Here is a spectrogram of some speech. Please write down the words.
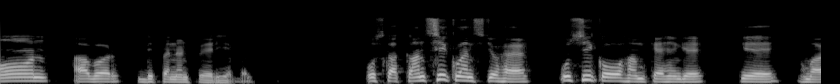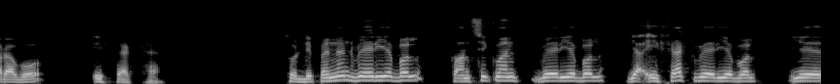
on our dependent variable اس کا کانسیکوینس جو ہے اسی کو ہم کہیں گے کہ ہمارا وہ افیکٹ ہے so dependent variable consequent variable یا ایفیکٹ ویریبل یہ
